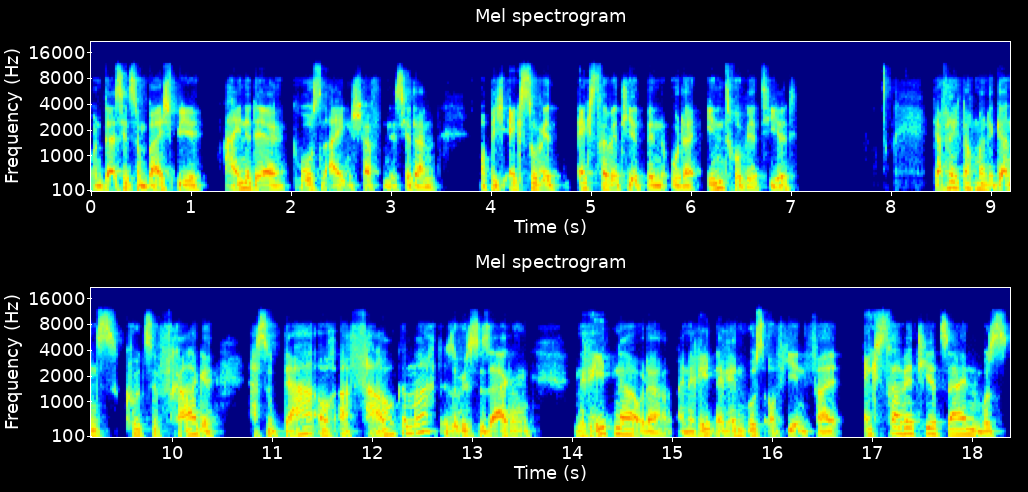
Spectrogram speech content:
Und da ist jetzt zum Beispiel eine der großen Eigenschaften ist ja dann, ob ich extravertiert bin oder introvertiert. Da vielleicht noch mal eine ganz kurze Frage. Hast du da auch Erfahrung gemacht? Also würdest du sagen, ein Redner oder eine Rednerin muss auf jeden Fall extravertiert sein, muss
